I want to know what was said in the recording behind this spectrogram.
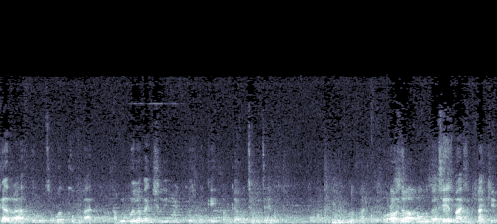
gather our thoughts and we'll come back and we will eventually win because we'll keep on going until we do. Lovely. All right. All the best. Cheers, mate. Thank you. Thank you.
